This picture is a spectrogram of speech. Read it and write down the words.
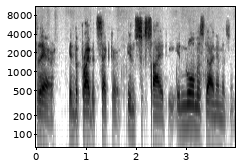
there in the private sector, in society, enormous dynamism.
